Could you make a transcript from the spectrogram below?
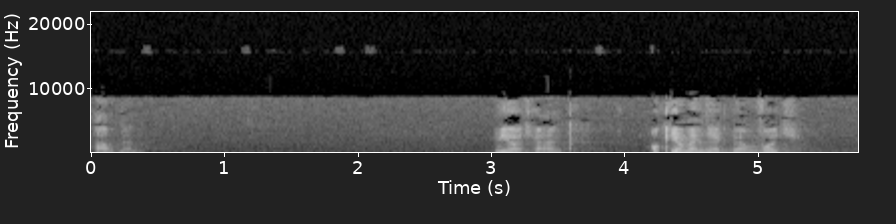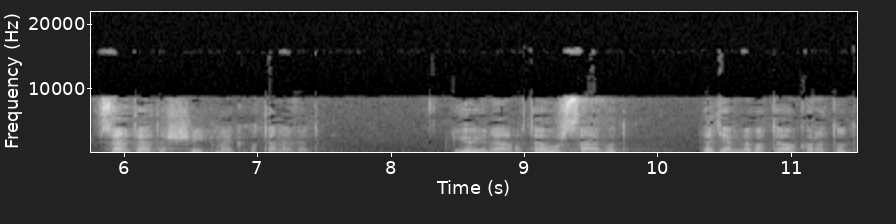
Amen. Mi atyánk, aki a mennyekben vagy, szenteltessék meg a Te neved. Jöjjön el a Te országod, legyen meg a Te akaratod,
